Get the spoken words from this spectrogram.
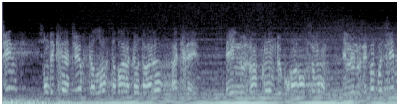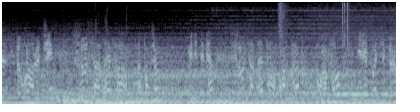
djinns sont des créatures qu'Allah a créées. Et il nous incombe de croire en ce monde. Il ne nous est pas possible de voir le djinn sous sa vraie forme. Attention, méditez bien, sous sa vraie forme. Par contre, pour info, il est possible de le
